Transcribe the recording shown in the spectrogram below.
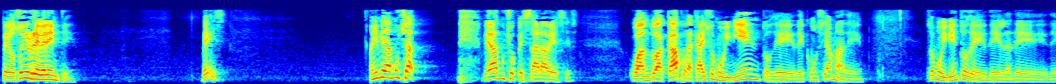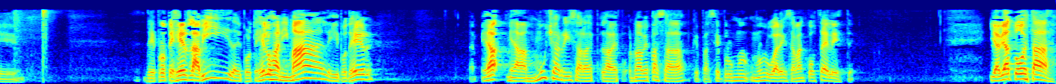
pero soy irreverente. ¿Ves? A mí me da mucha, me da mucho pesar a veces cuando acá, porque acá hay esos movimientos de, de ¿cómo se llama? De esos movimientos de, de, de, proteger la vida, de proteger los animales y proteger. Me, da, me daba mucha risa la, una vez pasada que pasé por unos lugares que se llaman Costa del Este y había todo, esta,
